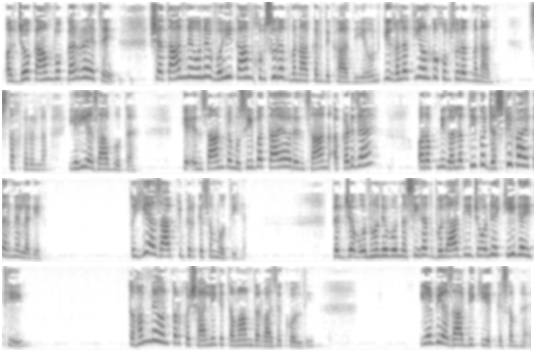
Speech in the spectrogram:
اور جو کام وہ کر رہے تھے، شیطان نے انہیں وہی کام خوبصورت بنا کر دکھا دیے، ان کی غلطیاں ان کو خوبصورت بنا دی۔ استغفر اللہ، یہی عذاب ہوتا ہے کہ انسان پہ مصیبت آئے اور انسان اکڑ جائے اور اپنی غلطی کو جسٹیفائی کرنے لگے۔ تو یہ عذاب کی پھر قسم ہوتی ہے۔ پھر جب انہوں نے وہ نصیحت بھلا دی جو انہیں کی گئی تھی تو ہم نے ان پر خوشحالی کے تمام دروازے کھول دیے۔ یہ بھی عذابی کی ایک قسم ہے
